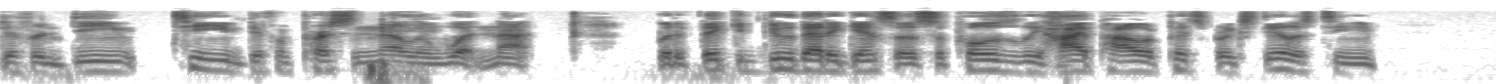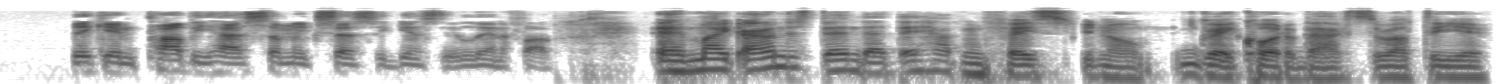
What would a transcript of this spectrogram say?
different team, different personnel and whatnot. But if they can do that against a supposedly high-powered Pittsburgh Steelers team, they can probably have some success against the Atlanta Falcons. And Mike, I understand that they haven't faced, you know, great quarterbacks throughout the year,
